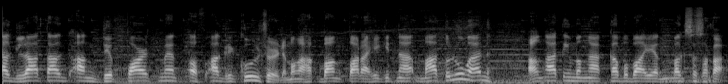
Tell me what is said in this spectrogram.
Naglatag ang Department of Agriculture ng mga hakbang para higit na matulungan ang ating mga kababayang magsasaka.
